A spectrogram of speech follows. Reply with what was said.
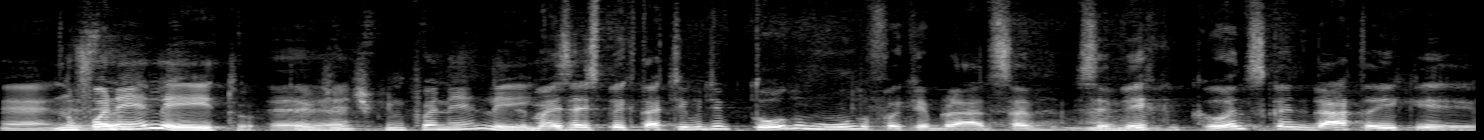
É, não foi nem eleito. É. Teve gente que não foi nem eleito. Mas a expectativa de todo mundo foi quebrada, sabe? Você uhum. vê quantos candidatos aí que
